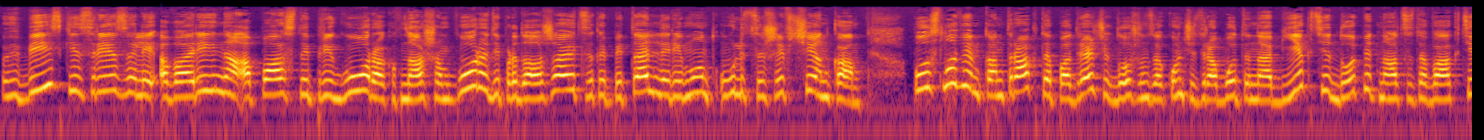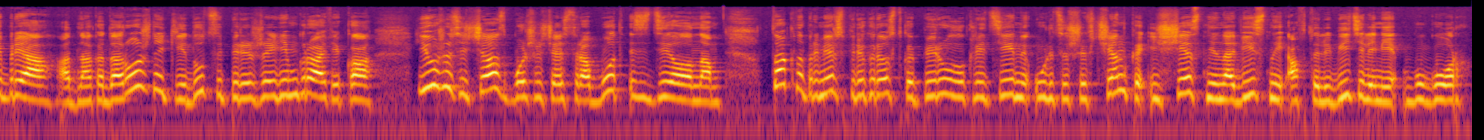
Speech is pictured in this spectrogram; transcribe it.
В Бийске срезали аварийно опасный пригорок. В нашем городе продолжается капитальный ремонт улицы Шевченко. По условиям контракта подрядчик должен закончить работы на объекте до 15 октября. Однако дорожники идут с опережением графика. И уже сейчас большая часть работ сделана. Так, например, с перекрестка переулок Литейной улицы Шевченко исчез ненавистный автолюбителями бугор.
